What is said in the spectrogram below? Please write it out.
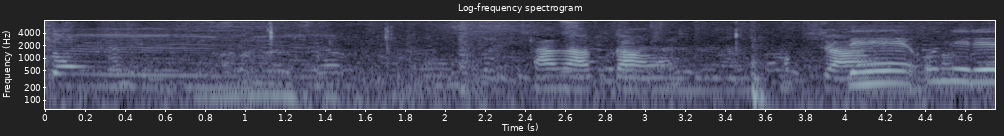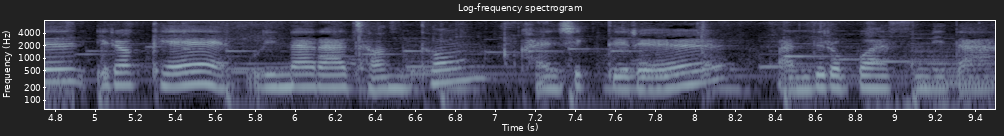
우동 다 나왔다. 먹자. 네, 오늘은 이렇게 우리나라 전통 간식들을 만들어 보았습니다.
